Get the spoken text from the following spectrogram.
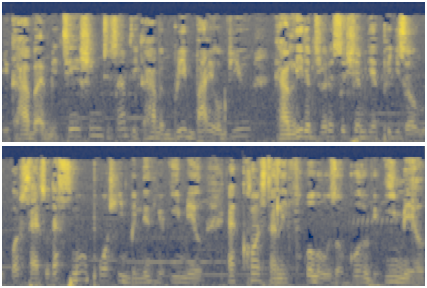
you can have an invitation to something, you can have a brief bio of you, can lead them to other social media pages or websites. So that small portion beneath your email that constantly follows or goes with your email,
